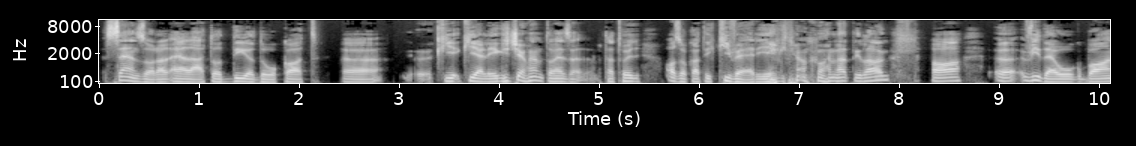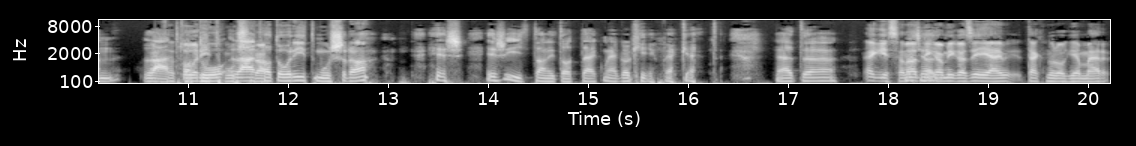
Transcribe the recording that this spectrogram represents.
szenzorral ellátott dildókat ö, ki, kielégítsék, nem tudom, ez, tehát hogy azokat így kiverjék gyakorlatilag a ö, videókban látható, látható, ritmusra. látható ritmusra, és, és így tanították meg a képeket. Tehát, Egészen hogyha... addig, amíg az AI technológia már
